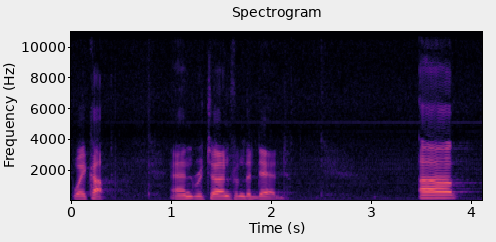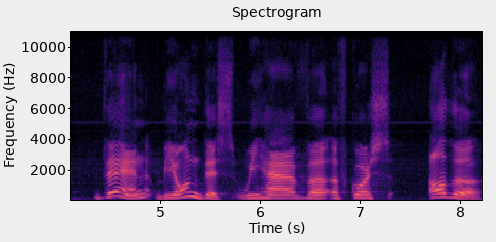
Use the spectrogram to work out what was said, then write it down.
wake up and return from the dead. Uh, then, beyond this, we have, uh, of course, other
